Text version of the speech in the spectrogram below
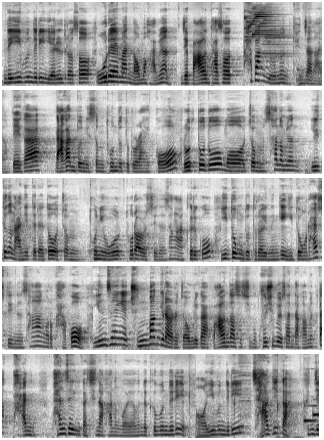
근데 이분들이 예를 들어서 올해만 넘어가면 이제 45 하반기 운은 괜찮아요. 내가 나간 돈 있으면 돈도 들어오라 했고 로또도 뭐 좀 사놓으면 1등은 아니더라도 좀 돈이 오- 돌아올 수 있는 상황 그리고 이동도 들어있는 게 이동을 할 수도 있는 상황으로 가고 인생의 중반기라 그러죠. 우리가 45이면 90을 산다 하면 딱 반 반세 기가 지나가는 거예요. 근데 그분들이 어, 이분들이 자기가 이제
